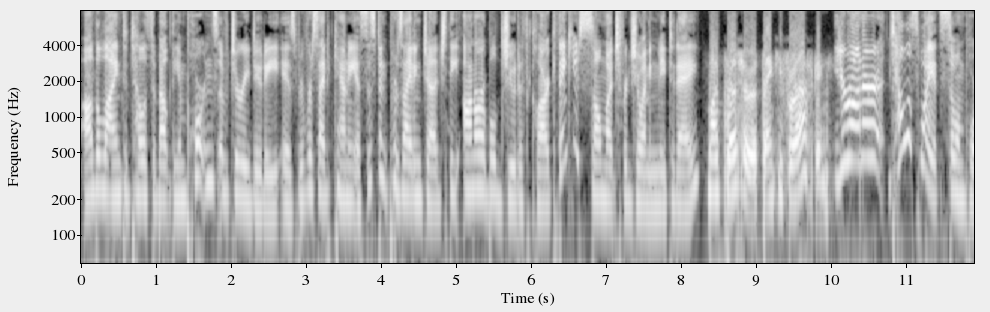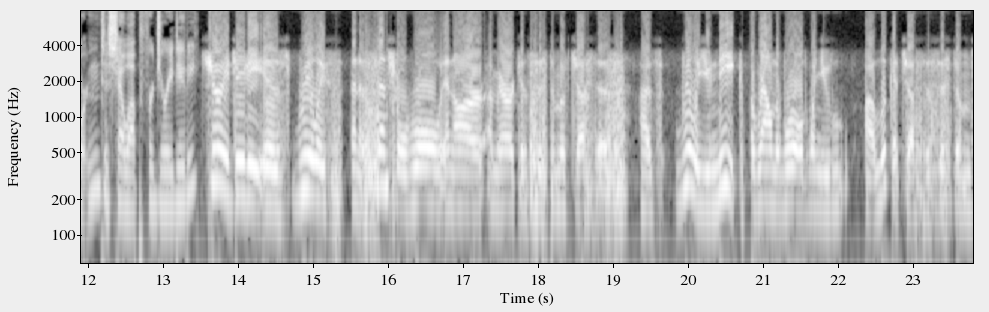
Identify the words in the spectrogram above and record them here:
On the line to tell us about the importance of jury duty is Riverside County Assistant Presiding Judge, the Honorable Judith Clark. Thank you so much for joining me today. My pleasure. Thank you for asking. Your Honor, tell us why it's so important to show up for jury duty. Jury duty is really an essential role in our American system of justice. Uh, it's really unique around the world when you uh, look at justice systems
